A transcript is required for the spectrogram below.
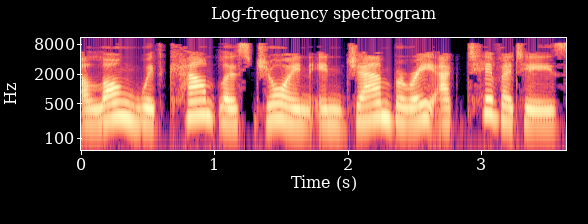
along with countless join-in jamboree activities,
